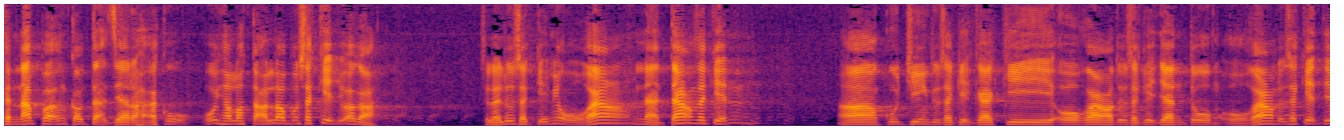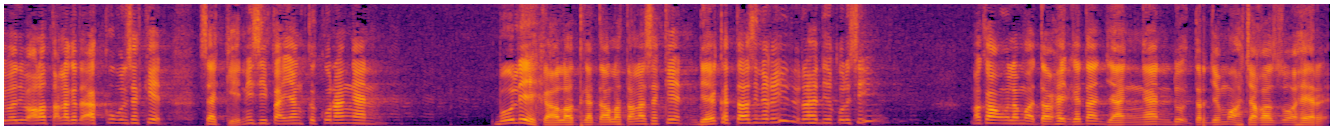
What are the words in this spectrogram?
kenapa engkau tak ziarah aku? Oh Allah Taala pun sakit juga kah? Selalu sakit ni orang menatang sakit. Ah, kucing tu sakit kaki, orang tu sakit jantung, orang tu sakit tiba-tiba Allah Taala kata aku pun sakit. Sakit ni sifat yang kekurangan. Bolehkah Allah kata Allah Ta'ala sakit? Dia kata sendiri itu adalah hadis kursi. Maka ulama tauhid kata jangan duk terjemah cara zahir.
